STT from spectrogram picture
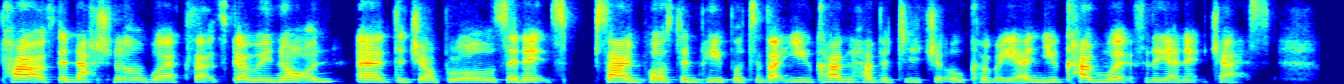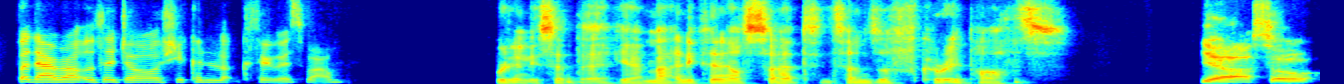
part of the national work that's going on, uh, the job roles, and it's signposting people to that you can have a digital career and you can work for the NHS, but there are other doors you can look through as well. Brilliantly said there. Yeah, Matt, anything else to add in terms of career paths? Yeah, so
